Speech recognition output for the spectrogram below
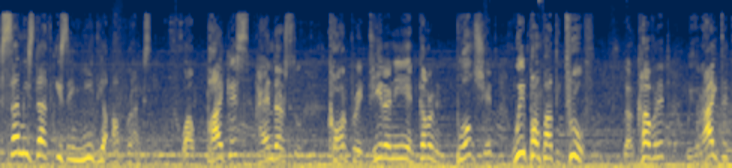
Samizdat is a media uprising. While Picus panders to corporate tyranny and government bullshit, we pump out the truth. We uncover it, we write it,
